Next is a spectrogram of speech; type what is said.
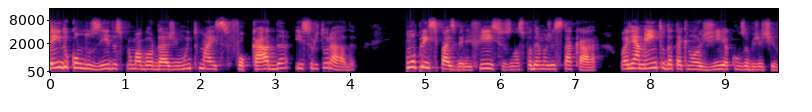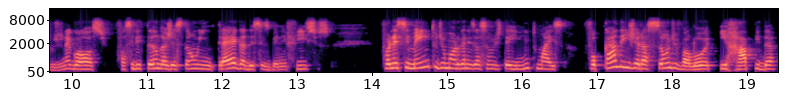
sendo conduzidos para uma abordagem muito mais focada e estruturada. Como principais benefícios, nós podemos destacar o alinhamento da tecnologia com os objetivos de negócio, facilitando a gestão e entrega desses benefícios, fornecimento de uma organização de TI muito mais focada em geração de valor e rápida,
